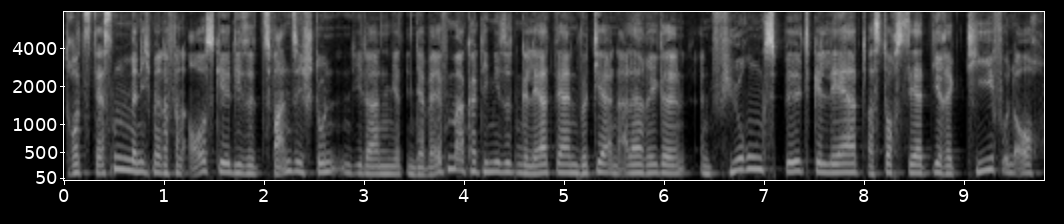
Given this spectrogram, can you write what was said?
Trotz dessen, wenn ich mir davon ausgehe, diese 20 Stunden, die dann jetzt in der Welfenakademie gelehrt werden, wird ja in aller Regel ein Führungsbild gelehrt, was doch sehr direktiv und auch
